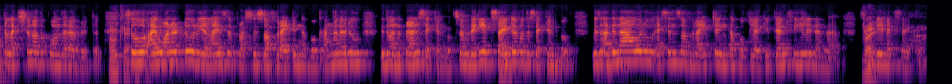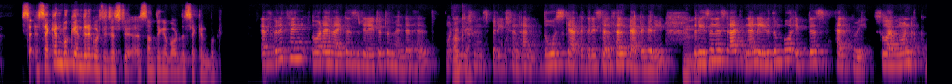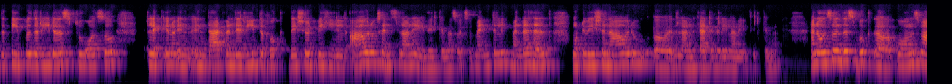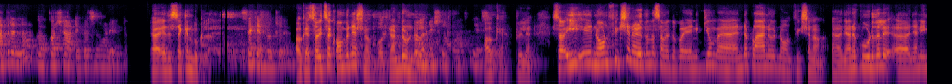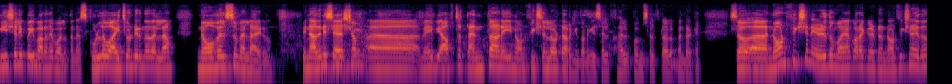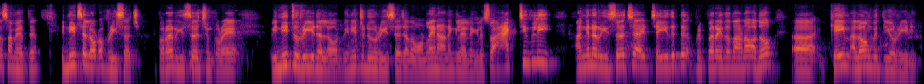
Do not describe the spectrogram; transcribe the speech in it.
Collection of the poems are written okay so I wanted to realise the process of writing a book അങ്ങനെ ഒരു ഇത് വന്നപ്പോഴാണ് second book so I'm very excited for the second book because അതിന് ആ ഒരു essence of writing a book like you can feel it in that so real excited second book എന്തിനെ കുറിച്ച് just something about the second book everything what I write is related to mental health, motivation, okay. inspiration, and those categories, self-help category. Mm. The reason is that Nan it does help me. So I want the people, the readers to also like you know in, in that when they read the book they should be healed ആ ഒരു സെൻസിലാണ് എഴുതിയിരിക്കുന്നത് so it's mentally mental health motivation ആ ഒരു uh, ഇതിലാണ് കാറ്റഗറിയിലാണ് എഴുതിയിരിക്കുന്നത് and also in this book poems മാത്രമല്ല uh, കുറച്ച് ആർട്ടിക്കിൾസും കൂടെ ഉണ്ട് ഇത് സെക്കൻഡ് ബുക്കിൽ സെക്കൻഡ് ബുക്കിൽ okay so it's a combination of both രണ്ടും ഉണ്ട് അല്ലേ ഓക്കെ ബ്രില്യൻ സോ ഈ നോൺ ഫിക്ഷൻ എഴുതുന്ന സമയത്ത് ഇപ്പൊ എനിക്കും എന്റെ പ്ലാൻ ഒരു നോൺ ഫിക്ഷൻ ആണ് ഞാൻ കൂടുതൽ ഞാൻ ഇനീഷ്യലി ഇപ്പൊ ഈ പറഞ്ഞ പോലെ തന്നെ സ്കൂളിൽ വായിച്ചുകൊണ്ടിരുന്നതെല്ലാം നോവൽസും എല്ലാം ആയിരുന്നു. പിന്നെ അതിനുശേഷം മേ ബി ആഫ്റ്റർ ടെൻത്ത് ആണ് ഈ നോൺ ഫിക്ഷനിലോട്ട് ഇറങ്ങി തുടങ്ങി സെൽഫ് ഹെൽപ്പും സെൽഫ് ഡെവലപ്മെന്റും ഒക്കെ. സോ നോൺ ഫിക്ഷൻ എഴുതുമ്പോൾ ഞാൻ കുറെ കേട്ടിട്ടുണ്ട്. നോൺ ഫിക്ഷൻ എഴുതുന്ന സമയത്ത് it needs a lot of research കുറെ റീസെർച്ചും കുറെ we need to read a lot we need to do research അത് ഓൺലൈൻ ആണെങ്കിലും അല്ലെങ്കിൽ സോ ആക്റ്റീവ്ലി അങ്ങനെ റീസെർച്ച് ചെയ്തിട്ട് പ്രിപ്പയർ ചെയ്തതാണോ? അതോ came along with your reading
